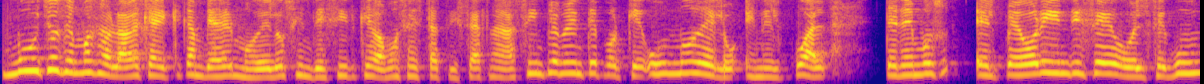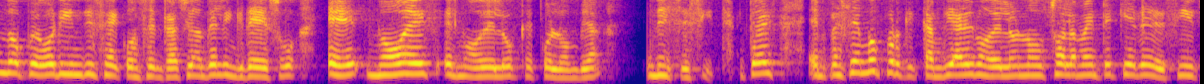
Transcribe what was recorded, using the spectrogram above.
Muchos hemos hablado de que hay que cambiar el modelo sin decir que vamos a estatizar nada, simplemente porque un modelo en el cual tenemos el peor índice o el segundo peor índice de concentración del ingreso, eh, no es el modelo que Colombia necesita. Entonces, empecemos porque cambiar el modelo no solamente quiere decir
